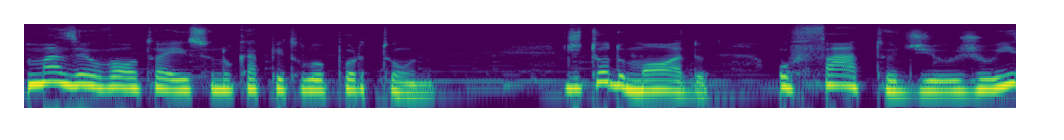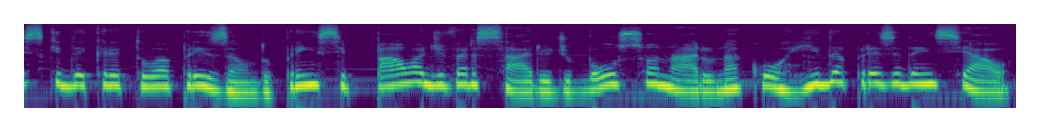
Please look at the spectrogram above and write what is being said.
Mas eu volto a isso no capítulo oportuno. De todo modo, o fato de o juiz que decretou a prisão do principal adversário de Bolsonaro na corrida presidencial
